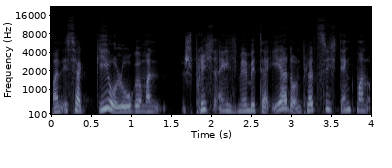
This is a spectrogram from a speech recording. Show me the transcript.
Man ist ja Geologe, man spricht eigentlich mehr mit der Erde und plötzlich denkt man,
